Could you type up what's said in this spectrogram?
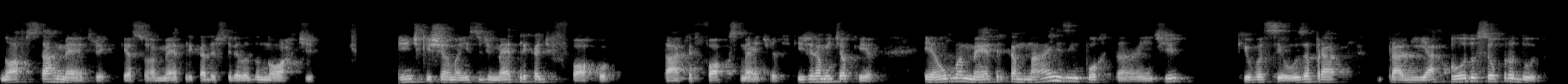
North Star Metric, que é a sua métrica da estrela do norte. Tem gente que chama isso de métrica de foco, tá? que é Focus Metric, que geralmente é o quê? É uma métrica mais importante que você usa para guiar todo o seu produto.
